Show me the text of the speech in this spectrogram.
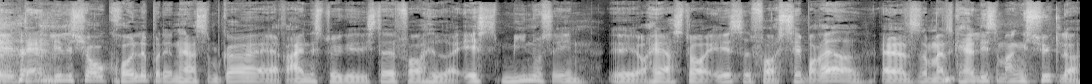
Øh, Der er en lille sjov krølle på den her, som gør, at regnestykket i stedet for hedder S minus 1, øh, og her står S'et for separeret. Altså, man skal have lige så mange cykler,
